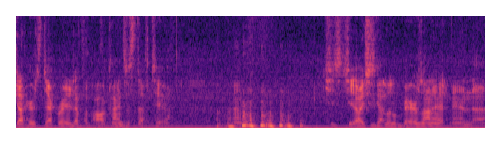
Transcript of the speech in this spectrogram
got hers decorated up with all kinds of stuff too. Um, she's she, oh, she's got little bears on it and uh,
